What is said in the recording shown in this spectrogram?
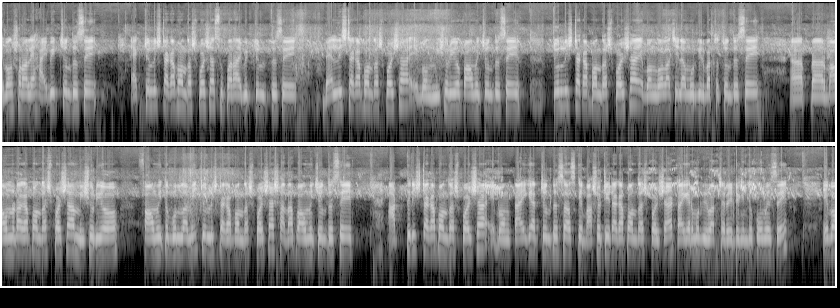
এবং সোনালি হাইব্রিড চলতেছে একচল্লিশ টাকা পঞ্চাশ পয়সা সুপার হাইব্রিড চলতেছে বিয়াল্লিশ টাকা পঞ্চাশ পয়সা এবং মিশরীয় পাউমি চলতেছে চল্লিশ টাকা পঞ্চাশ পয়সা এবং গলাচিলা মুরগির বাচ্চা চলতেছে আপনার বাউন্ন টাকা পঞ্চাশ পয়সা মিশরীয় পাউমি তো বললামই, চল্লিশ টাকা পঞ্চাশ পয়সা, সাদা পাউমি চলতেছে আটত্রিশ টাকা পঞ্চাশ পয়সা এবং টাইগার চলতেছে আজকে বাষট্টি টাকা পঞ্চাশ পয়সা। টাইগার মুরগির বাচ্চার রেটও কিন্তু কমেছে এবং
